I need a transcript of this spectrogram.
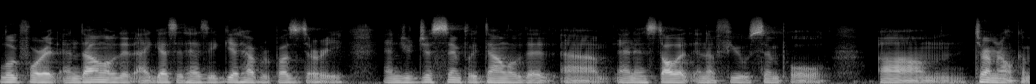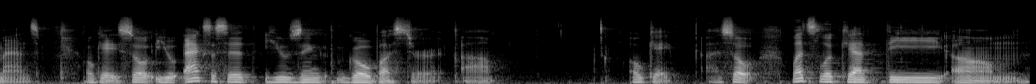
look for it and download it. I guess it has a github repository and you just simply download it um, and install it in a few simple um, terminal commands. Okay so you access it using GoBuster. Um, okay so let's look at the um,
